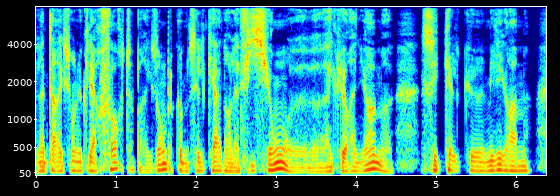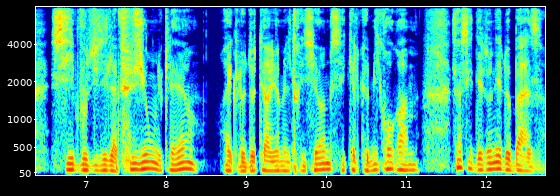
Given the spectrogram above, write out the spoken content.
l'interaction nucléaire forte, par exemple, comme c'est le cas dans la fission euh, avec l'uranium, c'est quelques milligrammes. Si vous utilisez la fusion nucléaire, avec le deutérium et le tritium, c'est quelques microgrammes. Ça, c'est des données de base.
